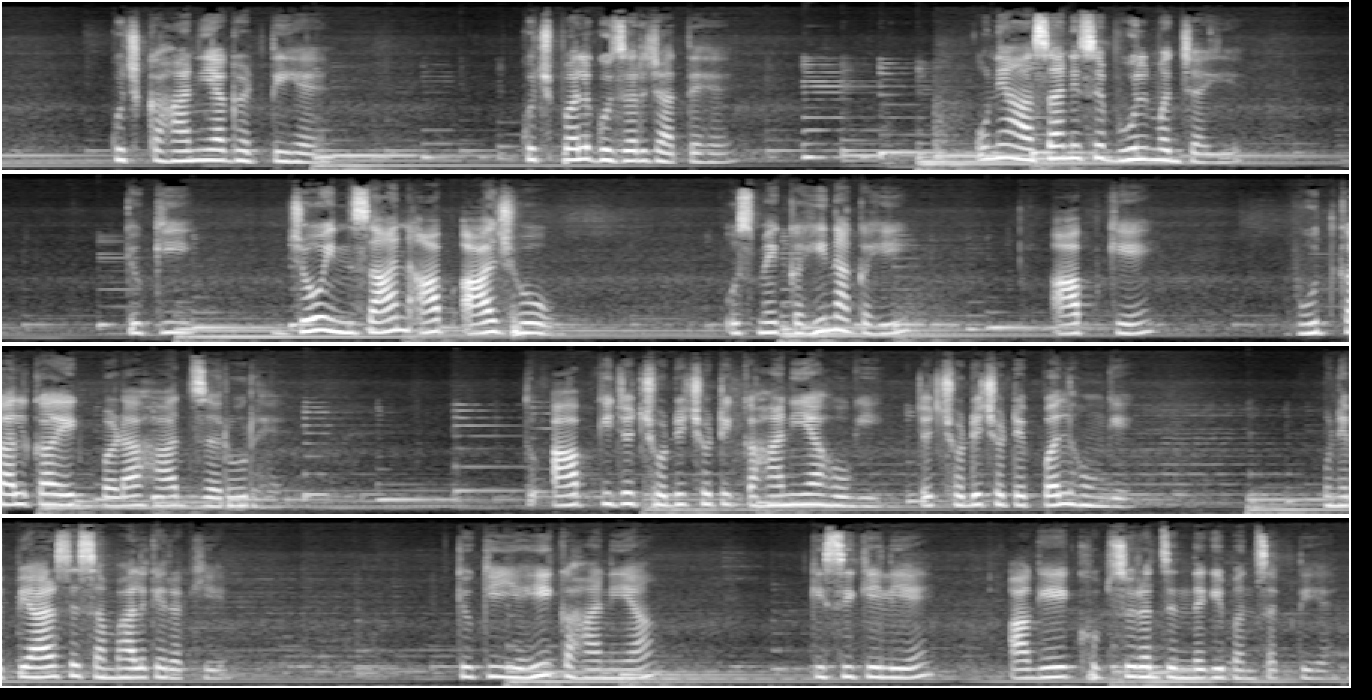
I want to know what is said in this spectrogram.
कुछ कहानियाँ घटती है, कुछ पल गुजर जाते हैं, उन्हें आसानी से भूल मत जाइए। क्योंकि जो इंसान आप आज हो, उसमें कहीं ना कहीं आपके भूतकाल का एक बड़ा हाथ ज़रूर है। आपकी जो छोटी छोटी कहानियाँ होगी, जो छोटे छोटे पल होंगे, उन्हें प्यार से संभाल के रखिए। क्योंकि यही कहानियाँ किसी के लिए आगे एक खूबसूरत ज़िंदगी बन सकती है।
